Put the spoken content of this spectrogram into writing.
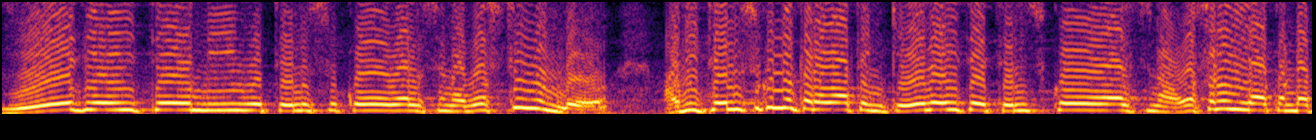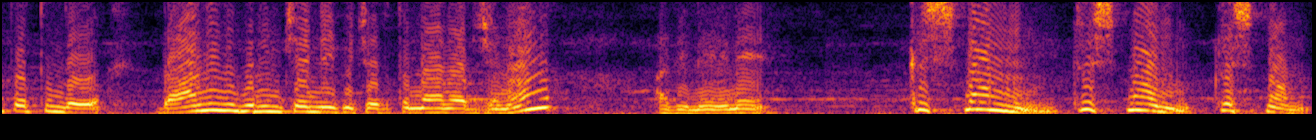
ఏదైతే నీవు తెలుసుకోవాల్సిన వస్తువు ఉందో అది తెలుసుకున్న తర్వాత ఇంకేదైతే తెలుసుకోవాల్సిన అవసరం లేకుండా పోతుందో దానిని గురించే నీకు చెబుతున్నాను అర్జున అది నేనే. కృష్ణం కృష్ణం కృష్ణం.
